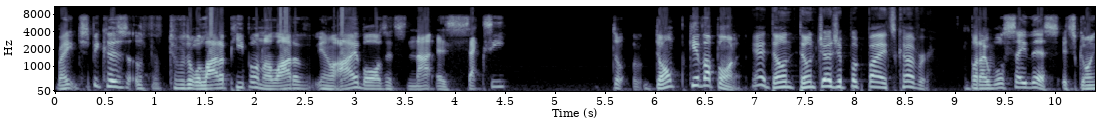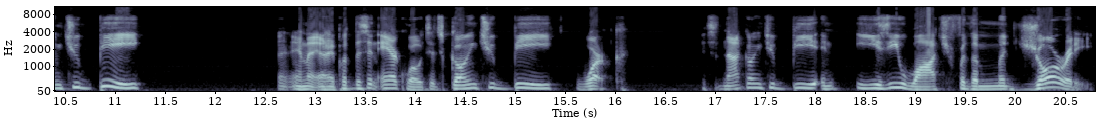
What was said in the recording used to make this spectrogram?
right? Just because to, to a lot of people and a lot of you know eyeballs, it's not as sexy. Don't, don't give up on it. Yeah. Don't don't judge a book by its cover. But I will say this: it's going to be, and I, and I put this in air quotes. It's going to be work. It's not going to be an easy watch for the majority.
